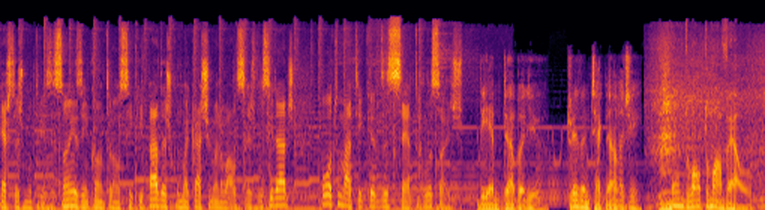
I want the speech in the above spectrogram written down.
Estas motorizações encontram-se equipadas com uma caixa manual de 6 velocidades ou automática de 7 relações. BMW Driven Technology. Mundo Automóvel.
